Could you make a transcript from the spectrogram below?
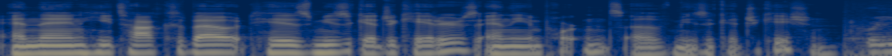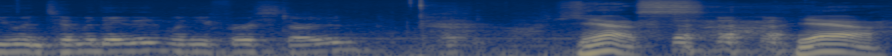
And then he talks about his music educators and the importance of music education. Were you intimidated when you first started? Yes. yeah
